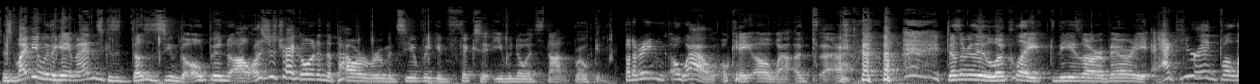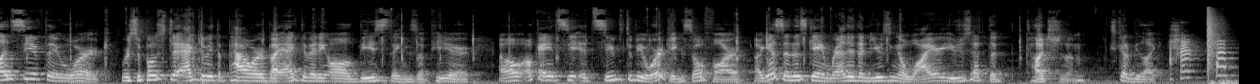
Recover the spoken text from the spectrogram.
This might be where the game ends because it doesn't seem to open. Uh, let's just try going in the power room and see if we can fix it, even though it's not broken. Bada bing. Oh wow. Okay. Oh wow. it doesn't really look like these are very accurate, but let's see if they work. We're supposed to activate the power by activating all these things up here. Oh, okay. It, se- it seems to be working so far. I guess in this game, rather than using a wire, you just have to touch them. It's gotta be like, aha, pop.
